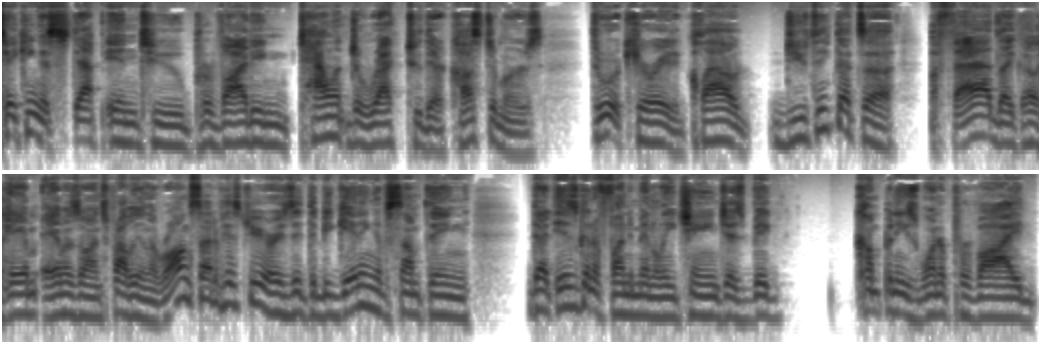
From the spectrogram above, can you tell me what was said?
taking a step into providing talent direct to their customers through a curated cloud. Do you think that's a, a fad? Like, oh, hey, Amazon's probably on the wrong side of history, or is it the beginning of something that is going to fundamentally change as big companies want to provide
